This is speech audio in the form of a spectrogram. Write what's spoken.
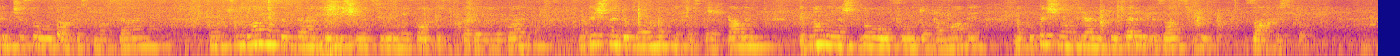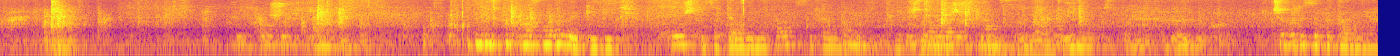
тимчасового захисту населення, функціонування системи повіщення цивільного захисту та реагування, медичної допомоги постраждалим, відновлення житлового фонду громади, накопичення матеріальних резервів і засобів захисту. Прошу підтримати. Тут у вас невеликі йдуть кошти закладені, так? Світлана Віталіївна? Фактично в межах Чи буде запитання?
